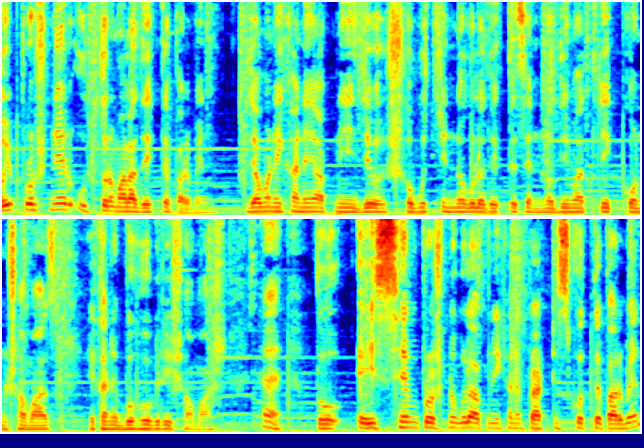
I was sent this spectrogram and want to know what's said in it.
ওই প্রশ্নের উত্তরমালা দেখতে পারবেন। যেমন এখানে আপনি যে সবুজ চিহ্নগুলো দেখতেছেন, নদীমাতৃক কোন সমাজ, এখানে বহুব্রী সমাস হ্যাঁ? তো এই সেম প্রশ্নগুলো আপনি এখানে প্র্যাকটিস করতে পারবেন।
